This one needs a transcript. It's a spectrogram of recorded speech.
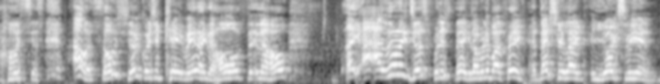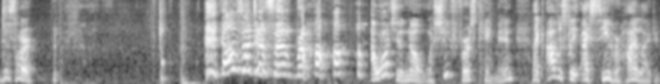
I was just, I was so shook when she came in, like the whole thing, the whole, like I, I literally just finished saying, not really my thing, and then she like yoinks me in, just her. I'm such a simp, bro. I want you to know when she first came in, like obviously I see her highlighted,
